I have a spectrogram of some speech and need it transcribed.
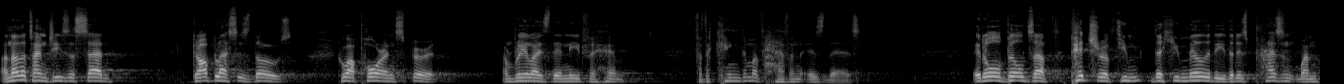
Another time, Jesus said, God blesses those who are poor in spirit and realize their need for Him, for the kingdom of heaven is theirs. It all builds a picture of hum- the humility that is present when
